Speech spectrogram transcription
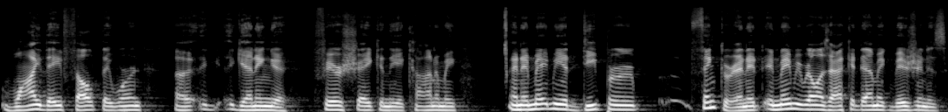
why they felt they weren't uh, getting a fair shake in the economy. And it made me a deeper thinker. And it, it made me realize academic vision is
